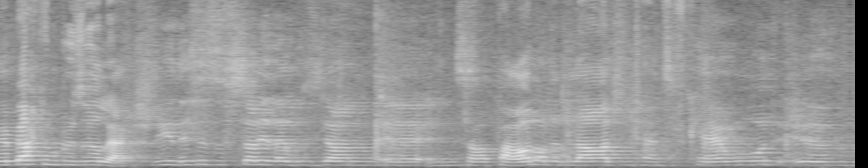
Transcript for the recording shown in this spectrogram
we're back in Brazil actually. This is a study that was done uh, in Sao Paulo on a large intensive care ward. Um,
